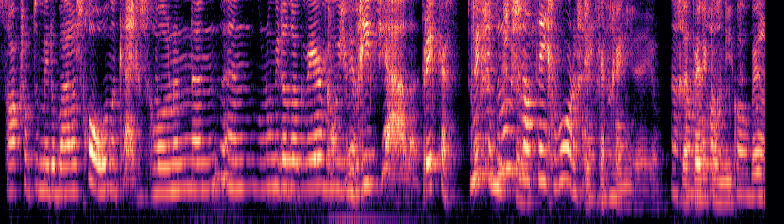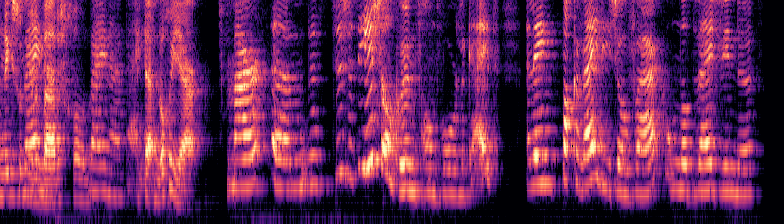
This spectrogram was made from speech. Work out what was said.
straks op de middelbare school, dan krijgen ze gewoon een, een, een hoe noem je dat ook weer? Moet je een briefje halen. prikken. Doen ze, doen ze dat tegenwoordig Ik eigenlijk heb geen idee, joh. Daar ben ik nog niet. Ik weet nog niks van Bijna. middelbare scholen. Bijna, bijna. Ja, nog een jaar. Maar, dus het is ook hun verantwoordelijkheid. Alleen pakken wij die zo vaak, omdat wij vinden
